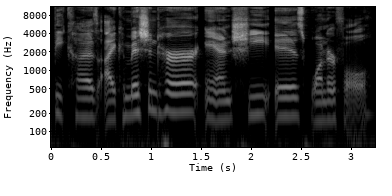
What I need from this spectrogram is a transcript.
because I commissioned her and she is wonderful.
